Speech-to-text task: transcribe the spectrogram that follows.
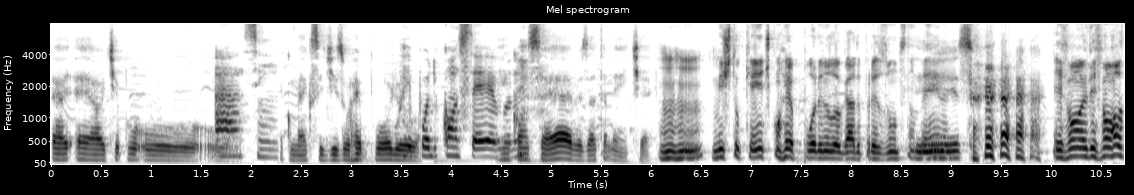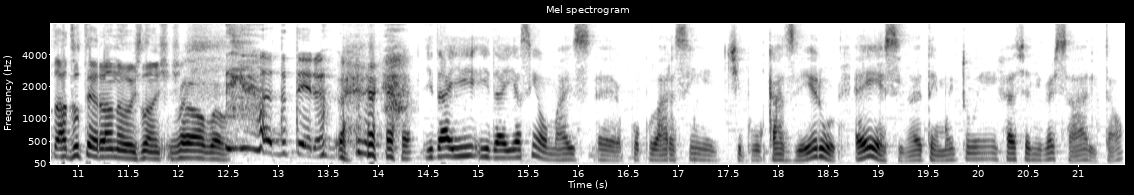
É, é o tipo o. o- Ah, sim. Como é que se diz? O repolho. O repolho conserva, Em né? conserva, exatamente. É. Uhum. Misto quente com repolho no lugar do presunto também, né? Isso. Eles vão, eles vão adulterando os lanches. vamos, vamos. Adulterando. E daí, e daí, assim, o mais é, popular, assim, tipo, caseiro, é esse, né? Tem muito em festa de aniversário e tal.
